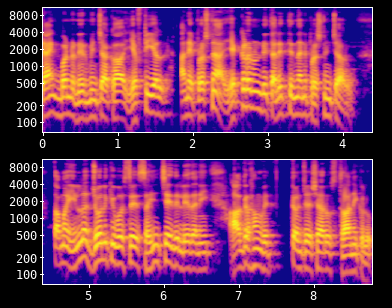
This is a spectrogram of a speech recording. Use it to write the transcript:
ట్యాంక్ బండ్ నిర్మించాక ఎఫ్టీఎల్ అనే ప్రశ్న ఎక్కడ నుండి తలెత్తిందని ప్రశ్నించారు. తమ ఇళ్ళ జోలికి వస్తే సహించేది లేదని ఆగ్రహం వ్యక్తం చేశారు స్థానికులు.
